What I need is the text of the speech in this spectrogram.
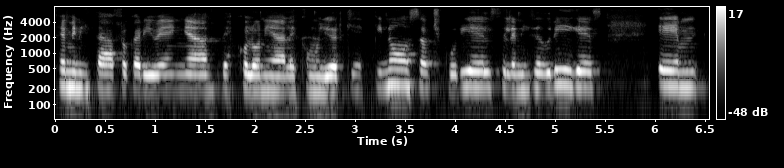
feministas afrocaribeñas descoloniales como Yorky Espinosa, Chicuriel, Selenis Rodríguez, em,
